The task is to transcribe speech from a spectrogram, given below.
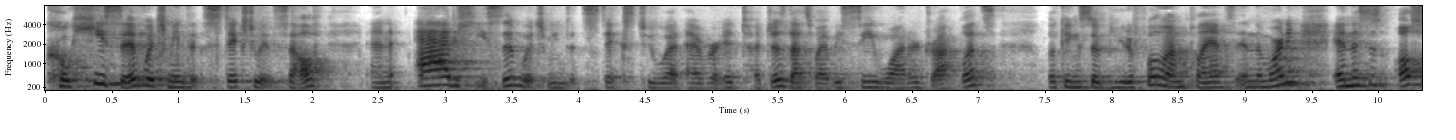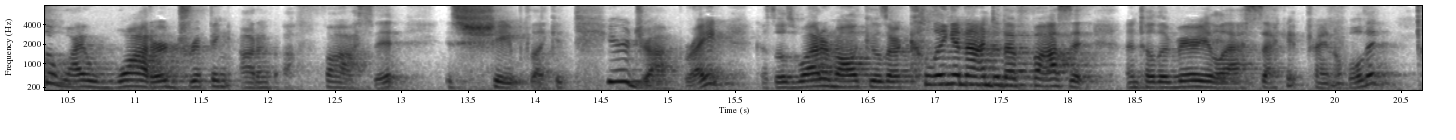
cohesive, which means it sticks to itself, and adhesive, which means it sticks to whatever it touches. That's why we see water droplets looking so beautiful on plants in the morning. And this is also why water dripping out of a faucet is shaped like a teardrop, right? Because those water molecules are clinging onto the faucet until the very last second, trying to hold it.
